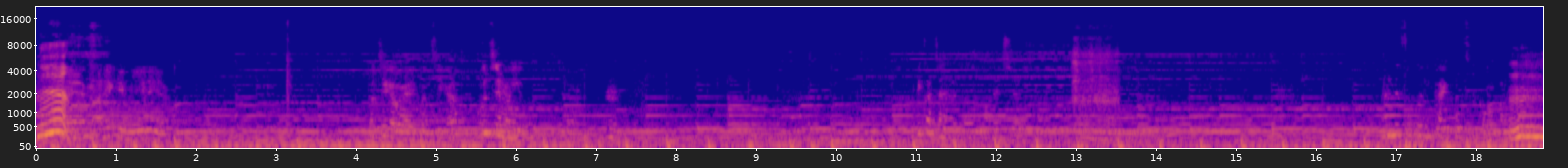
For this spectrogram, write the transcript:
ね。こっち側がこっちもいいよカちゃん。なん。でそこに対抗するかわからうない、ん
